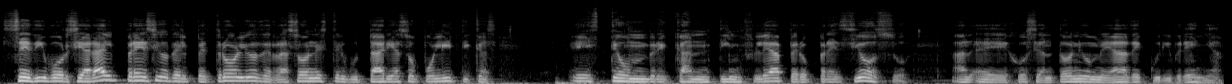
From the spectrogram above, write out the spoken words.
se divorciará el precio del petróleo de razones tributarias o políticas. Este hombre cantinflea pero precioso, eh, José Antonio Mea de Curibreña.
